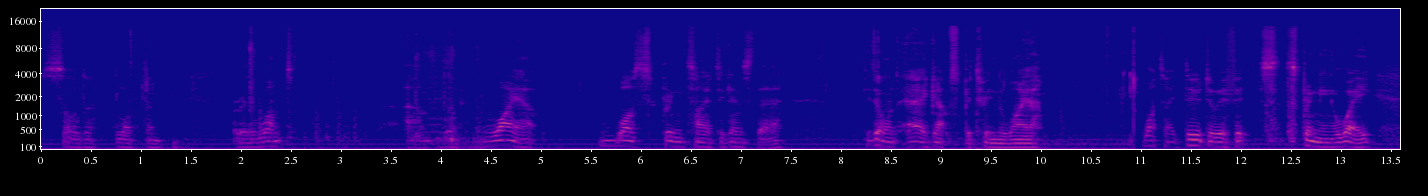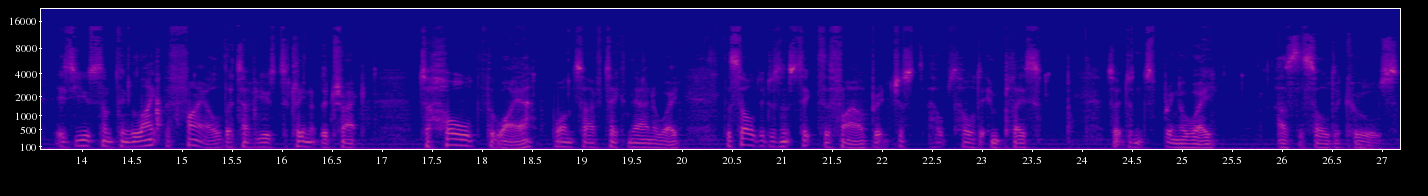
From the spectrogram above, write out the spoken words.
solder blob than I really want. Um, the wire was spring tight against there. You don't want air gaps between the wire. What I do do if it's springing away is use something like the file that I've used to clean up the track to hold the wire once I've taken the iron away. The solder doesn't stick to the file but it just helps hold it in place so it doesn't spring away as the solder cools.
